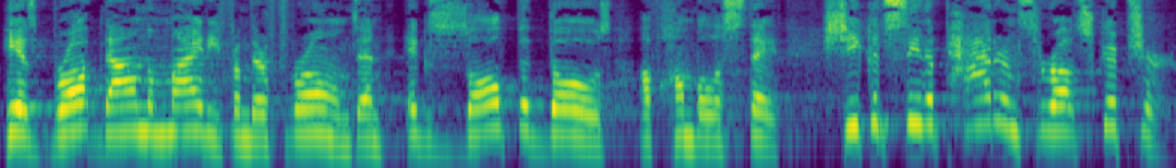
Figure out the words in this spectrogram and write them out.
He has brought down the mighty from their thrones and exalted those of humble estate. She could see the patterns throughout Scripture.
